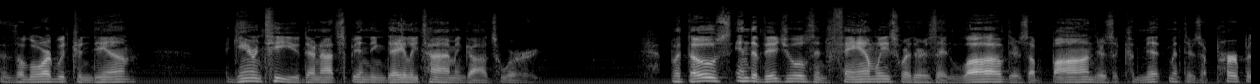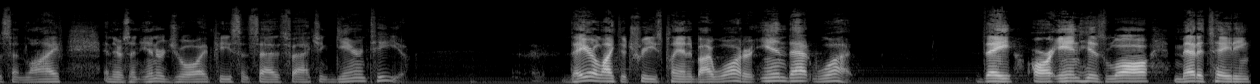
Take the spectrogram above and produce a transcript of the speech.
the Lord would condemn, I guarantee you they're not spending daily time in God's Word. But those individuals and families where there's a love, there's a bond, there's a commitment, there's a purpose in life, and there's an inner joy, peace, and satisfaction, guarantee you, they are like the trees planted by water in that what? They are in his law, meditating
